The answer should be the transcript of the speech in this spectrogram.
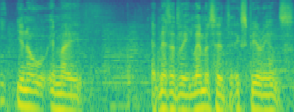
Y- You know, in my admittedly limited experience,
